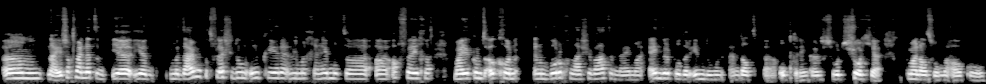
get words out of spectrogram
Um, nou, je zag mij net je, je, mijn duim op het flesje doen, omkeren en in mijn gehemeld uh, afvegen. Maar je kunt ook gewoon een borrelglaasje water nemen, één druppel erin doen en dat opdrinken. Een soort shotje, maar dan zonder alcohol.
